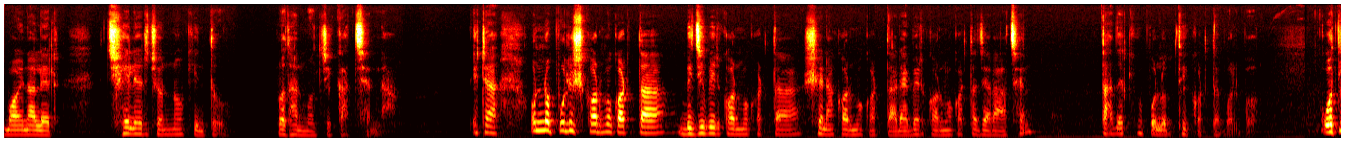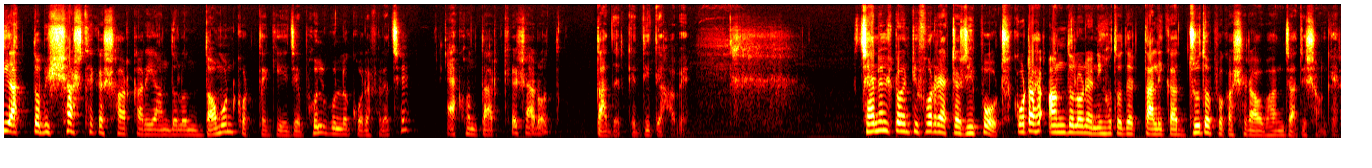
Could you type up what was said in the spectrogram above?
ময়নালের ছেলের জন্য কিন্তু প্রধানমন্ত্রী কাঁদছেন না। এটা অন্য পুলিশ কর্মকর্তা, বিজিবির কর্মকর্তা, সেনা কর্মকর্তা, র্যাবের কর্মকর্তা যারা আছেন, তাদেরকে উপলব্ধি করতে বলব। অতি আত্মবিশ্বাস থেকে সরকারি আন্দোলন দমন করতে গিয়ে যে ভুলগুলো করে ফেলেছে, এখন তার খেসারত তাদেরকে দিতে হবে। চ্যানেল টোয়েন্টি ফোরের একটা রিপোর্ট কোটা আন্দোলনে নিহতদের তালিকা দ্রুত প্রকাশের আহ্বান জাতিসংঘের।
